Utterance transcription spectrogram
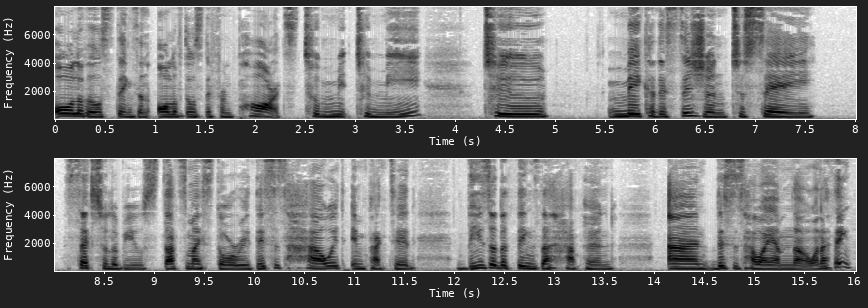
all of those things and all of those different parts to me to me to make a decision to say sexual abuse that's my story this is how it impacted these are the things that happened, and this is how I am now. And I think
